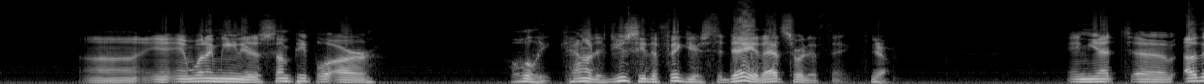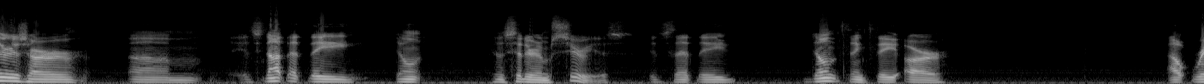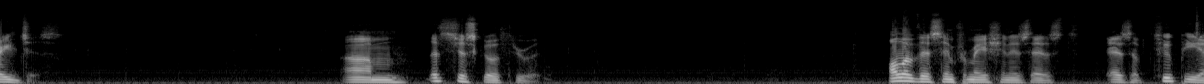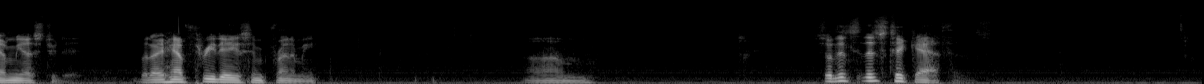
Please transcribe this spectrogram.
Uh, and, and what I mean is, some people are, holy cow, did you see the figures today? That sort of thing. Yeah. And yet, uh, others are, um, it's not that they don't consider them serious, it's that they don't think they are outrageous. Um, let's just go through it. All of this information is as as of 2 p.m. yesterday, but I have three days in front of me. Um, so let's let's take Athens.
